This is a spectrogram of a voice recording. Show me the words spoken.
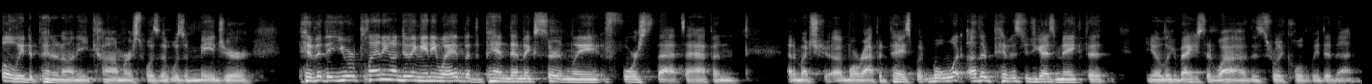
fully dependent on e-commerce was it was a major pivot that you were planning on doing anyway, but the pandemic certainly forced that to happen at a much uh, more rapid pace. But, but what other pivots did you guys make that, you know, looking back, you said, wow, this is really cool that we did that?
